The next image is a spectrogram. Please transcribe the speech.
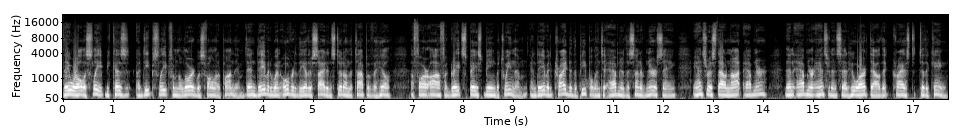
they were all asleep, because a deep sleep from the Lord was fallen upon them. Then David went over to the other side and stood on the top of a hill afar off, a great space being between them. And David cried to the people and to Abner the son of Ner, saying, Answerest thou not, Abner? Then Abner answered and said, Who art thou that criest to the king?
